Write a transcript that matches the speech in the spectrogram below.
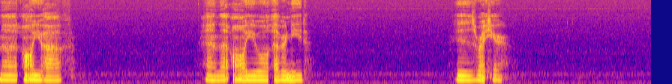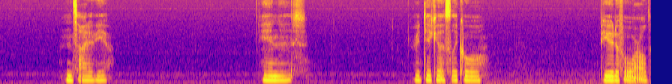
and that all you have and that all you will ever need is right here inside of you in this ridiculously cool, beautiful world.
